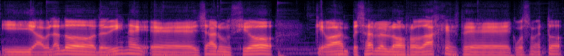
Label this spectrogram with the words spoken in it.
Y hablando de Disney, eh, ya anunció que va a empezar los rodajes de, ¿cómo se llama esto?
